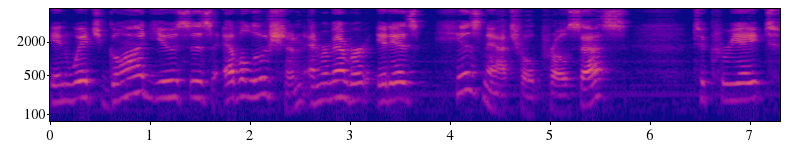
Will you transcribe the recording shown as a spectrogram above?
in which God uses evolution, and remember, it is His natural process, to create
